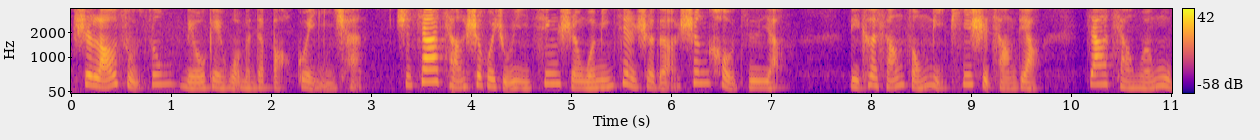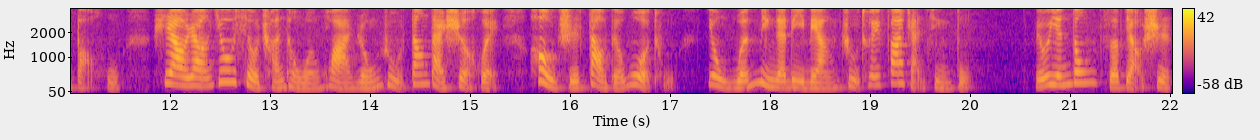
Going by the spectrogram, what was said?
是老祖宗留给我们的宝贵遗产，是加强社会主义精神文明建设的深厚滋养。李克强总理批示强调，加强文物保护。是要让优秀传统文化融入当代社会，厚植道德沃土，用文明的力量助推发展进步。刘延东则表示，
